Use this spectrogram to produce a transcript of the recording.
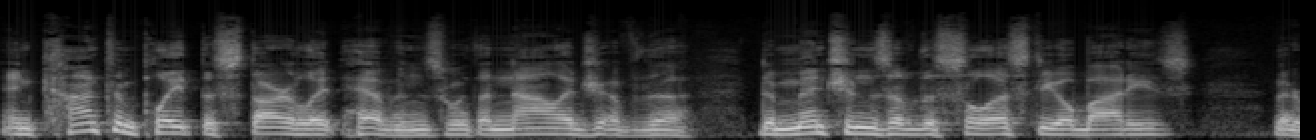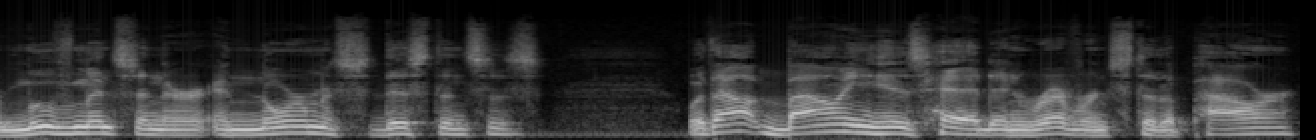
and contemplate the starlit heavens with a knowledge of the dimensions of the celestial bodies, their movements, and their enormous distances, without bowing his head in reverence to the power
